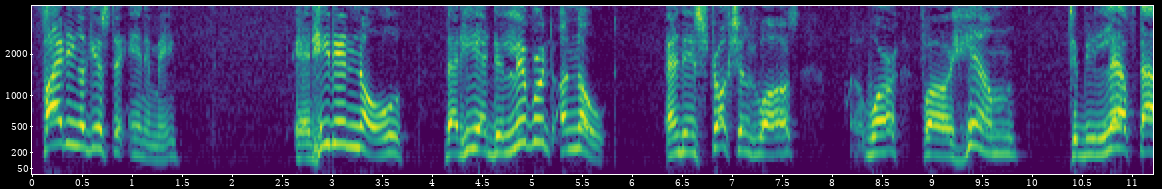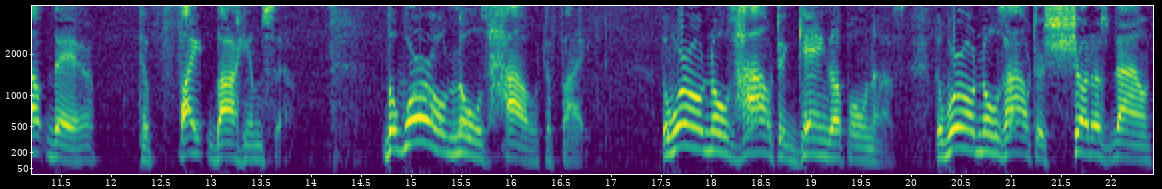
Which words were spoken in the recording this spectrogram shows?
fighting against the enemy, and he didn't know that he had delivered a note, and the instructions was were for him to be left out there to fight by himself. The world knows how to fight. The world knows how to gang up on us. The world knows how to shut us down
